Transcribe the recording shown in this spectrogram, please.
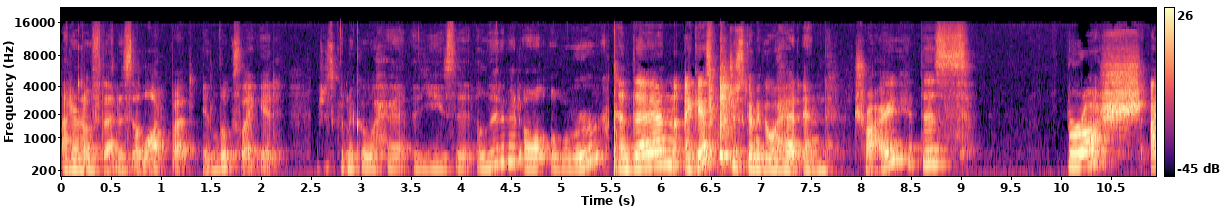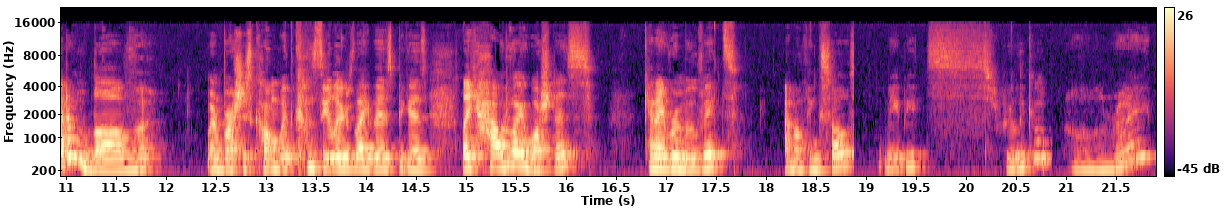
I don't know if that is a lot, but it looks like it just gonna go ahead and use it a little bit all over. And then I guess we're just gonna go ahead and try this brush. I don't love when brushes come with concealers like this because like how do I wash this? Can I remove it? I don't think so. Maybe it's really good. All right,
